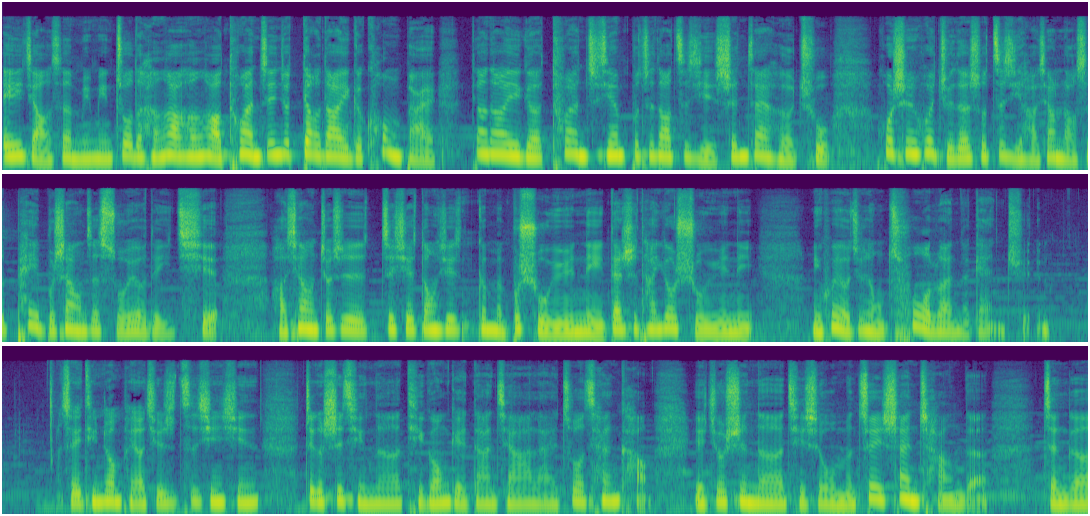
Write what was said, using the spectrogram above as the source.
A 角色明明做的很好很好，突然之间就掉到一个空白，掉到一个突然之间不知道自己身在何处，或是会觉得说自己好像老是配不上这所有的一切，好像就是这些东西根本不属于你，但是它又属于你，你会有这种错乱的感觉。所以，听众朋友，其实自信心这个事情呢，提供给大家来做参考。也就是呢，其实我们最擅长的，整个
